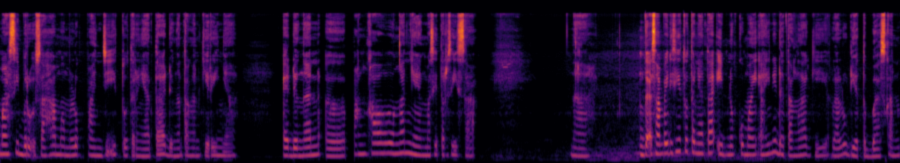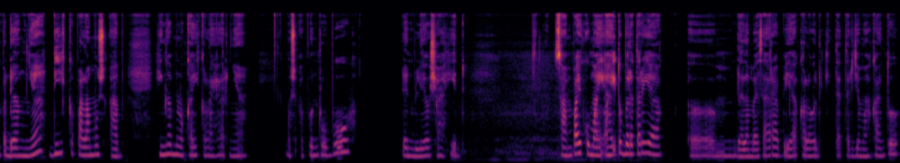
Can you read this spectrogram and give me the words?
masih berusaha memeluk panji itu ternyata dengan tangan kirinya, eh dengan eh, pangkal lengannya yang masih tersisa. Nah, nggak sampai di situ ternyata Ibnu Kumayyah ini datang lagi lalu dia tebaskan pedangnya di kepala Mus'ab hingga melukai ke lehernya. Mus'ab pun rubuh dan beliau syahid. Sampai Kumayyah itu berteriak um, dalam bahasa Arab ya kalau kita terjemahkan tuh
